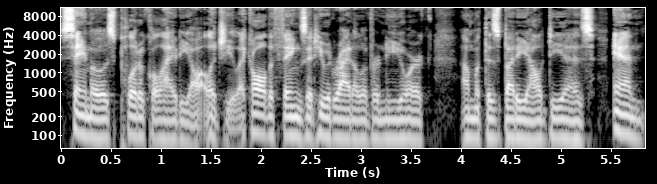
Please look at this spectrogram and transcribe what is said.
Samo's political ideology, like all the things that he would write all over New York um, with his buddy Al Diaz. And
